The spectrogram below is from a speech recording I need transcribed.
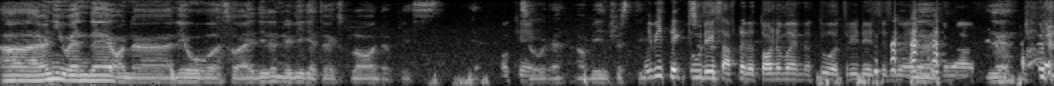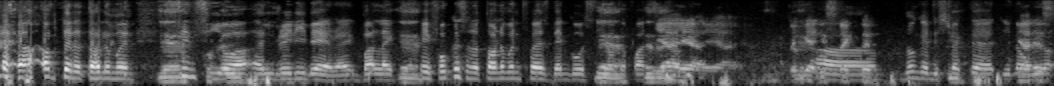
Uh, I only went there on a layover, so I didn't really get to explore the place. Yeah. Okay. So yeah, I'll be interesting. Maybe take two days after the tournament, or two or three days, just go and Yeah. look around. Yeah. after the tournament, Yeah. since probably. you are already there, right? But like, Yeah. hey, focus on the tournament first, then go see all the fun. Yeah, yeah, yeah. yeah. Don't get distracted. Um, don't get distracted. You know, Yeah, we are,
